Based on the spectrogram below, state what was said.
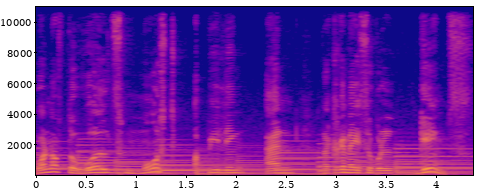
one of the world's most appealing and recognizable games.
